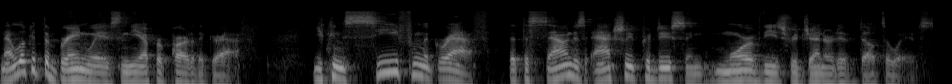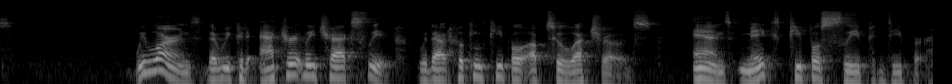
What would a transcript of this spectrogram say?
Now look at the brain waves in the upper part of the graph. You can see from the graph that the sound is actually producing more of these regenerative delta waves. We learned that we could accurately track sleep without hooking people up to electrodes and make people sleep deeper.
